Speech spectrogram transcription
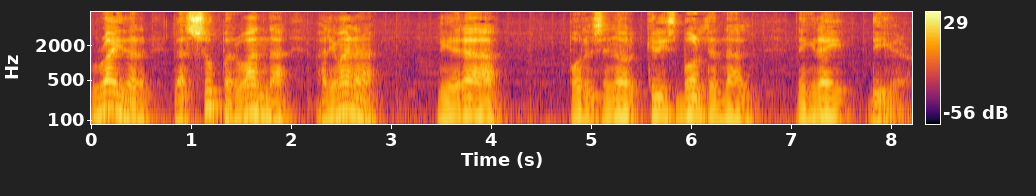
Rider, la super banda alemana liderada por el señor Chris Boltendal de Grave Digger.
